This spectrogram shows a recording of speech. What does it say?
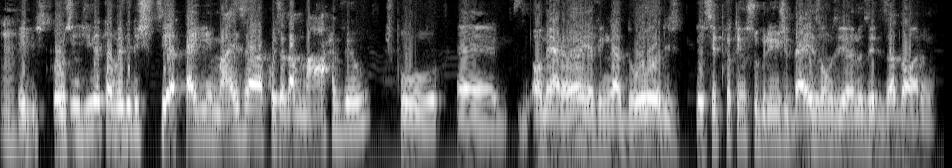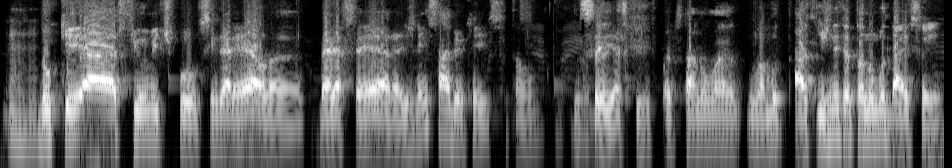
Uhum. Eles, hoje em dia, talvez eles se apeguem mais à coisa da Marvel, tipo, é, Homem-Aranha, Vingadores. Eu sei porque eu tenho sobrinhos de 10, 11 anos, eles adoram uhum. do que a filme tipo Cinderela, Bela Fera, eles nem sabem o que é isso. Então, não sei, acho que a gente pode estar numa, numa a Disney tentando mudar isso aí.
